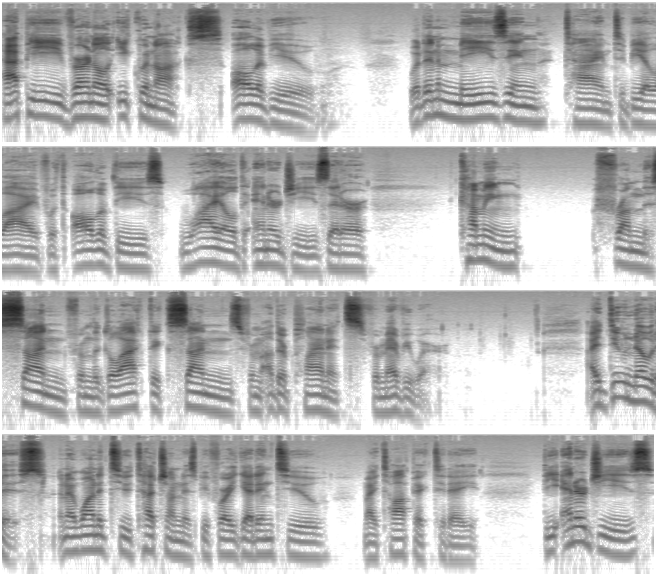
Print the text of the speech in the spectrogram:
Happy vernal equinox, all of you. What an amazing time to be alive with all of these wild energies that are coming from the sun, from the galactic suns, from other planets, from everywhere. I do notice, and I wanted to touch on this before I get into my topic today. The energies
